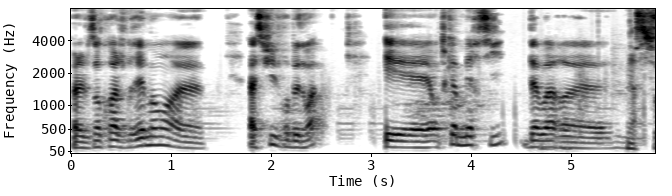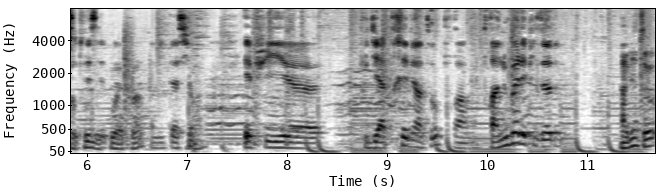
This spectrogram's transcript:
voilà, je vous encourage vraiment à suivre Benoît. Et euh, en tout cas, merci d'avoir euh, merci surtout cette beaucoup à toi. invitation. Et puis, euh, je vous dis à très bientôt pour un, pour un nouvel épisode. À bientôt.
